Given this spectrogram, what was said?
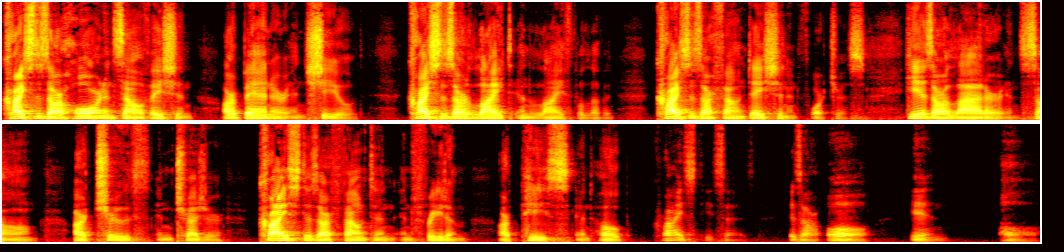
Christ is our horn and salvation, our banner and shield. Christ is our light and life, beloved. Christ is our foundation and fortress. He is our ladder and song, our truth and treasure. Christ is our fountain and freedom, our peace and hope. Christ, he says, is our all in all.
